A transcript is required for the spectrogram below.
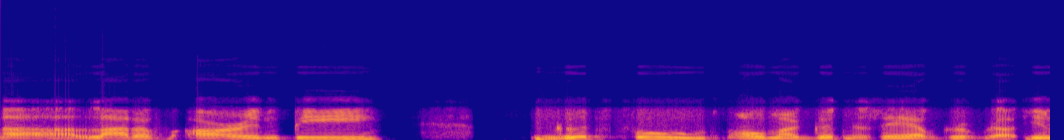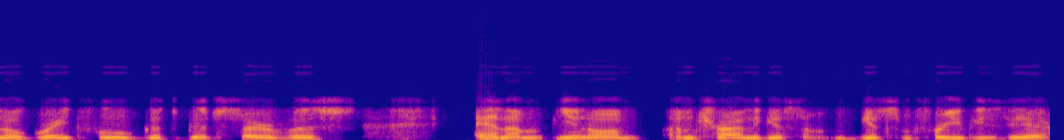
uh, a lot of R and B. Good food. Oh my goodness, they have uh, you know great food, good good service, and I'm, you know, I'm, I'm trying to get some get some freebies here.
